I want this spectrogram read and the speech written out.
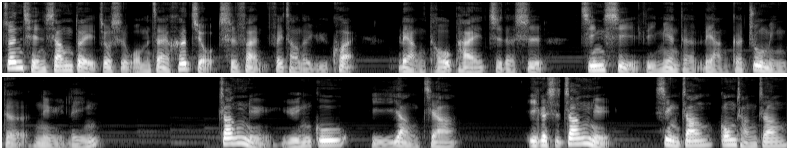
樽前相对就是我们在喝酒吃饭，非常的愉快。两头牌指的是。京戏里面的两个著名的女伶，张女云姑一样家，一个是张女，姓张，弓长张；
